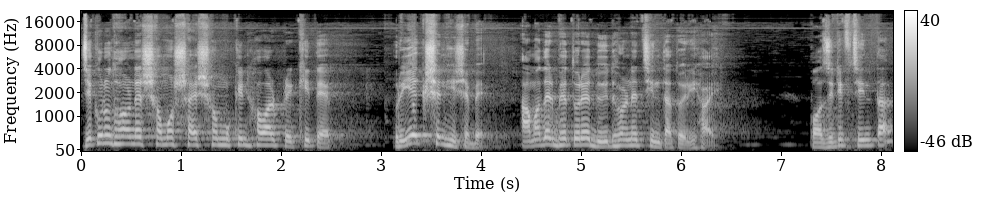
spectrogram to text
যে কোনো ধরনের সমস্যায় সম্মুখীন হওয়ার প্রেক্ষিতে রিয়েকশন হিসেবে আমাদের ভেতরে দুই ধরনের চিন্তা তৈরি হয়। পজিটিভ চিন্তা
